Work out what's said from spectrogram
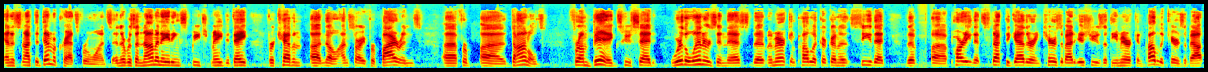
and it's not the Democrats for once. And there was a nominating speech made today for Kevin. Uh, no, I'm sorry, for Byron's, uh, for uh, Donald's from Biggs, who said, We're the winners in this. The American public are going to see that the uh, party that's stuck together and cares about issues that the American public cares about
